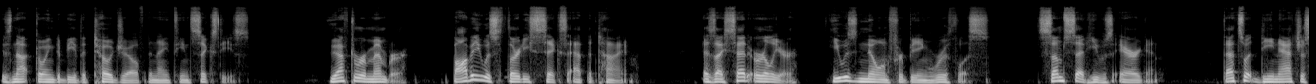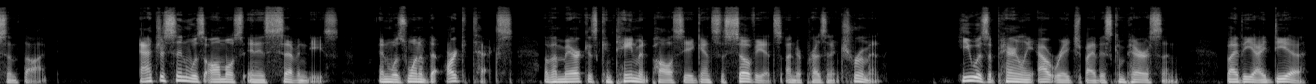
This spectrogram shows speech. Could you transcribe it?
is not going to be the Tojo of the 1960s. You have to remember, Bobby was 36 at the time. As I said earlier, he was known for being ruthless. Some said he was arrogant. That's what Dean Acheson thought. Acheson was almost in his 70s and was one of the architects of America's containment policy against the Soviets under President Truman. He was apparently outraged by this comparison, by the idea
